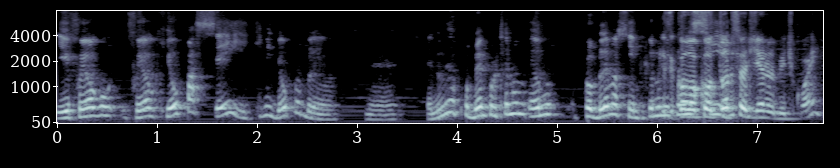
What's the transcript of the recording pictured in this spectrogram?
e foi algo, foi algo que eu passei e que me deu problema, né? Não me deu problema porque eu não... Eu não problema assim, porque eu não Você colocou todo o seu dinheiro no Bitcoin?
